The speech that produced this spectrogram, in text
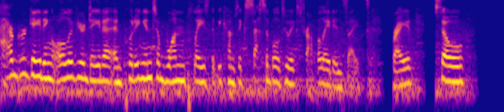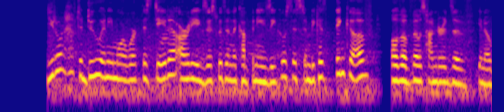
aggregating all of your data and putting into one place that becomes accessible to extrapolate insights, right? So you don't have to do any more work. This data already exists within the company's ecosystem because think of all of those hundreds of you know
